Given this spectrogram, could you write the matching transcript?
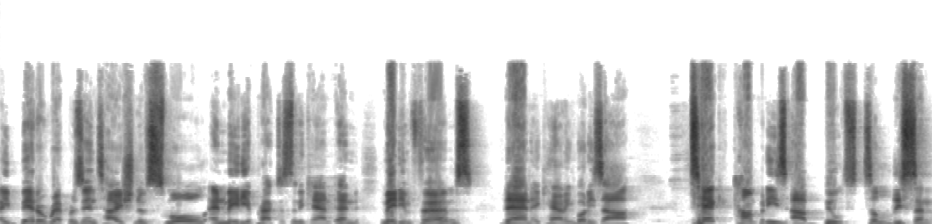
a better representation of small and media practice and account and medium firms than accounting bodies are. Tech companies are built to listen.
